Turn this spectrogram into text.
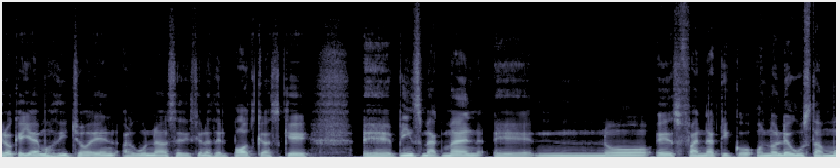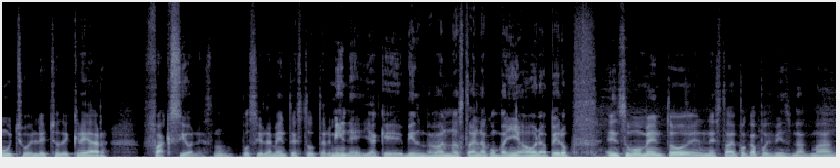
Creo que ya hemos dicho en algunas ediciones del podcast que eh, Vince McMahon eh, no es fanático o no le gusta mucho el hecho de crear facciones. Posiblemente esto termine, ya que Vince McMahon no está en la compañía ahora, pero en su momento, en esta época, pues Vince McMahon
